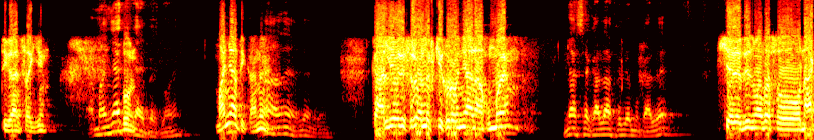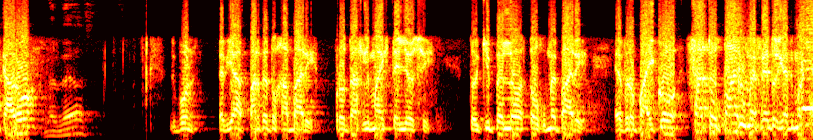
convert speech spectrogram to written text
Τι κάνεις εκεί. Μανιάτικα Λοιπόν. είπες, μωρέ. Μανιάτικα, ναι. Α, ναι, ναι, ναι. Καλή ερυθρόλευκη χρονιά να έχουμε. Να σε καλά, φίλε μου, καλέ. Χαιρετίσματα στον Άκαρο. Βεβαίως. Λοιπόν, παιδιά, πάρτε το χαμπάρι. Πρωτάθλημα έχει τελειώσει. Το κύπελο το έχουμε πάρει. Ευρωπαϊκό θα το πάρουμε φέτος γιατί μας το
